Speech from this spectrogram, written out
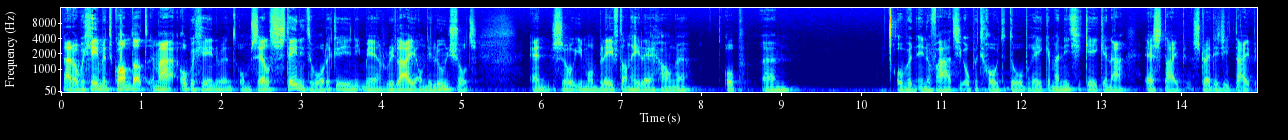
Nou, en op een gegeven moment kwam dat, maar op een gegeven moment om zelfsustaining te worden, kun je niet meer relyen on die loon shots. En zo iemand bleef dan heel erg hangen op, um, op een innovatie, op het grote doorbreken, maar niet gekeken naar S-type, strategy-type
